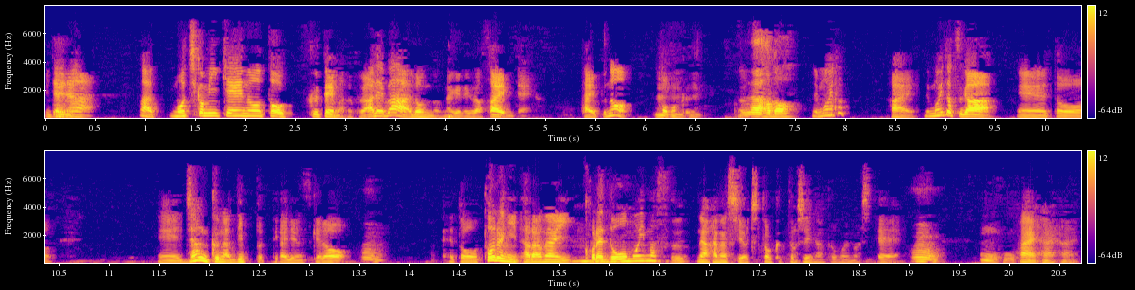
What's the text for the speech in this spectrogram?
みたいな、まあ、持ち込み系のトークテーマとかがあれば、どんどん投げてください、みたいなタイプの項目。うんう。なるほど。で、もう一つ、はい。で、もう一つが、えっ、と、えージャンクなディップって書いてるんですけど、うん。えっ、と、取るに足らない、これどう思います？な話をちょっと送ってほしいなと思いまして。うん。はいはいはい。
